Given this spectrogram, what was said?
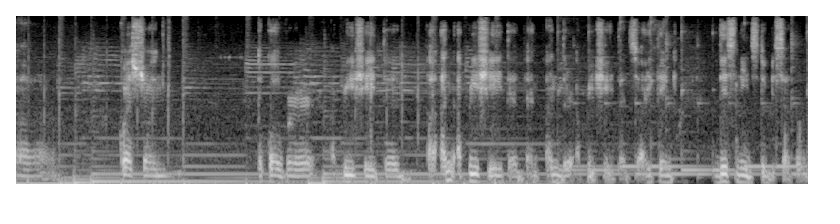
uh, question to cover appreciated, uh, unappreciated, and underappreciated. So I think this needs to be settled.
